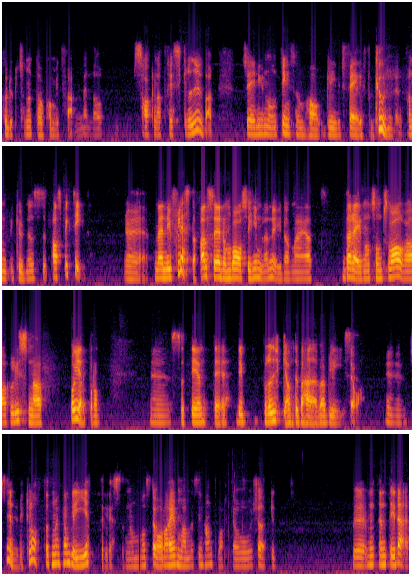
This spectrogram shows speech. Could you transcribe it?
produkt som inte har kommit fram eller saknar tre skruvar så är det ju någonting som har blivit fel för kunden, från kundens perspektiv. Eh, men i flesta fall så är de bara så himla nöjda med att där är någon som svarar, lyssnar och hjälper dem. Eh, så det, är inte, det brukar inte behöva bli så. Eh, sen är det klart att man kan bli jätteledsen om man står där hemma med sin hantverkare och köket eh, inte är där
